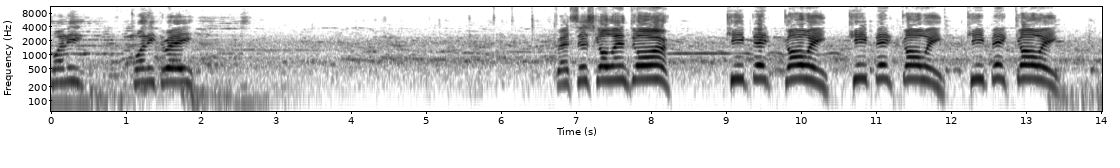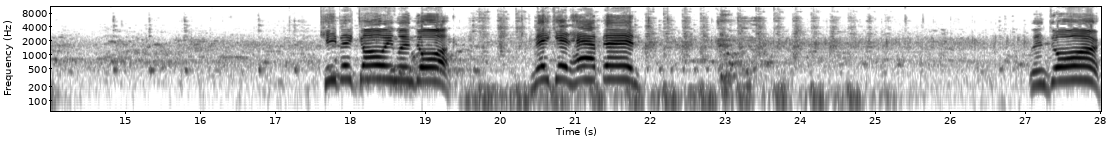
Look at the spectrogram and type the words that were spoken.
2023. Francisco Lindor, keep it going, keep it going, keep it going. Keep it going, Lindor. Make it happen. Lindor,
